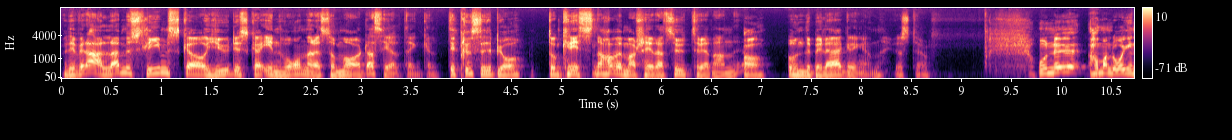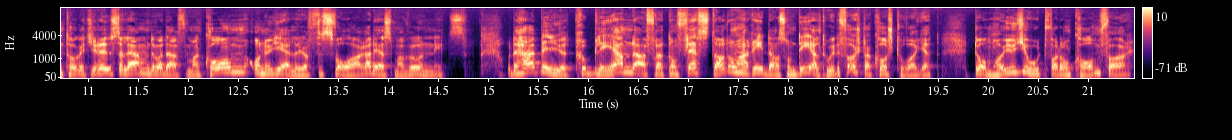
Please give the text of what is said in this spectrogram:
Men det är väl alla muslimska och judiska invånare som mördas helt enkelt? I princip ja. De kristna har väl marscherats ut redan Ja. under belägringen? Just det. Och nu har man då intagit Jerusalem, det var därför man kom och nu gäller det att försvara det som har vunnits. Och det här blir ju ett problem därför att de flesta av de här riddarna som deltog i det första korståget, de har ju gjort vad de kom för.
